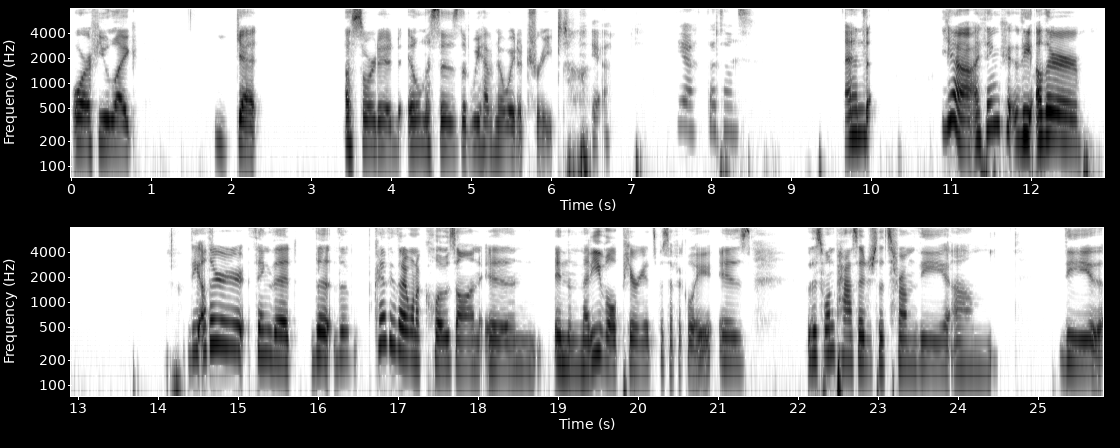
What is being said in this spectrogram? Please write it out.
or if you like get assorted illnesses that we have no way to treat Yeah. Yeah, that sounds. and yeah i think the other the other thing that the the kind of thing that i want to close on in in the medieval period specifically is this one passage that's from the um the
